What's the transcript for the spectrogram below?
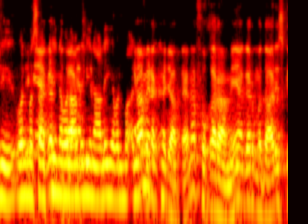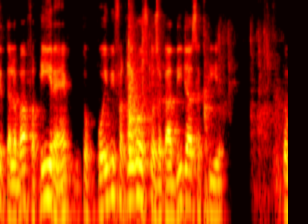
جی والمساکین والعاملین علیہ والمؤلفہ میں رکھا جاتا ہے نا فقراء میں اگر مدارس کے طلبہ فقیر ہیں تو کوئی بھی فقیر ہو اس کو زکات دی جا سکتی ہے تو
